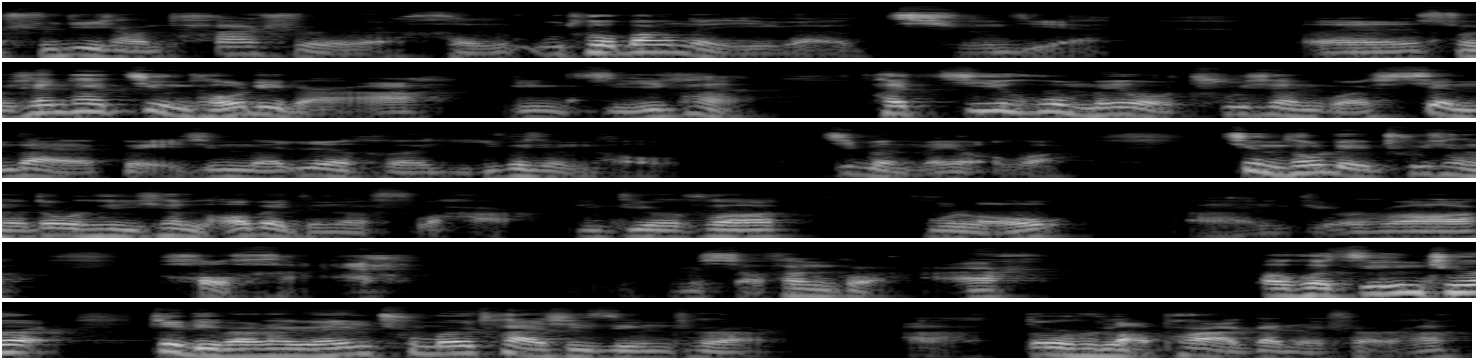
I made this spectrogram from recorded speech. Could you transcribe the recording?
实际上它是很乌托邦的一个情节。呃，首先它镜头里边啊，你仔细看，它几乎没有出现过现代北京的任何一个镜头，基本没有过。镜头里出现的都是一些老北京的符号，你比如说鼓楼。啊，你比如说后海，什么小饭馆儿，包括自行车，这里边的人出门特爱骑自行车啊，都是老炮儿干的事儿哈。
